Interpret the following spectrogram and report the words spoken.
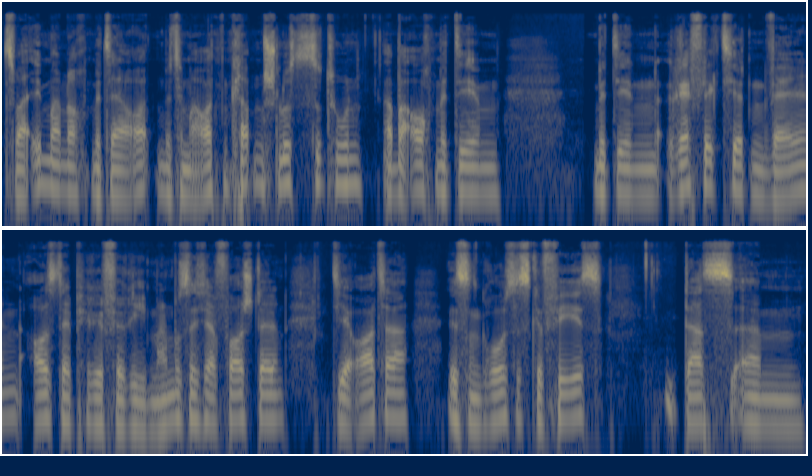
zwar immer noch mit der mit dem Aortenklappenschluss zu tun, aber auch mit dem mit den reflektierten Wellen aus der Peripherie. Man muss sich ja vorstellen, die Aorta ist ein großes Gefäß, das ähm,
